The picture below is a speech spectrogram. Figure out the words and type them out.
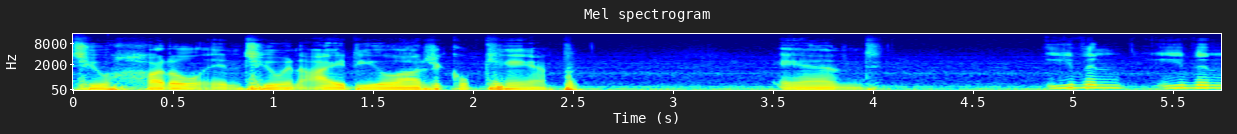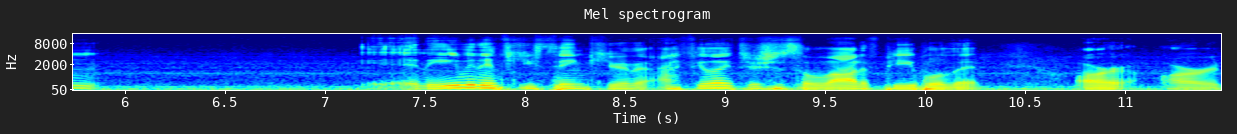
to huddle into an ideological camp and even even and even if you think you're the, I feel like there's just a lot of people that are are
